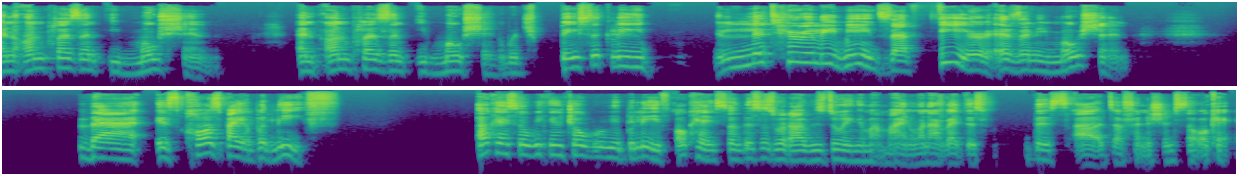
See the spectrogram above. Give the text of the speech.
An unpleasant emotion, an unpleasant emotion, which basically literally means that fear is an emotion that is caused by a belief Okay, so we control what we believe. Okay, so this is what I was doing in my mind when I read this this uh, definition. So okay,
